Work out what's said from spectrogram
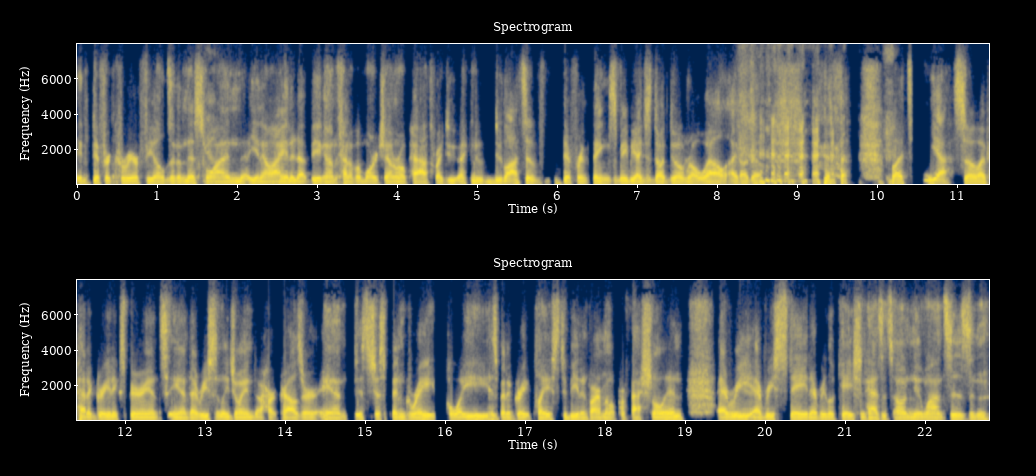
in different career fields. And in this Yeah. one, you know, I ended up being on kind of a more general path where I do I can do, do lots of different things. Maybe I just don't do them real well. I don't know. but yeah, so I've had a great experience, and I recently joined Hart Crowser, and it's just been great. Hawaii has been a great place to be an environmental professional in. Every Yeah. every state, every location has its own nuances and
